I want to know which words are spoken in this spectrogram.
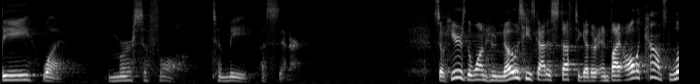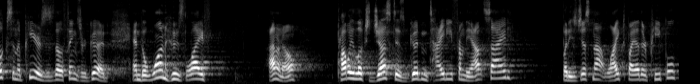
Be what? Merciful to me, a sinner. So here's the one who knows he's got his stuff together and by all accounts looks and appears as though things are good. And the one whose life, I don't know, probably looks just as good and tidy from the outside, but he's just not liked by other people,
